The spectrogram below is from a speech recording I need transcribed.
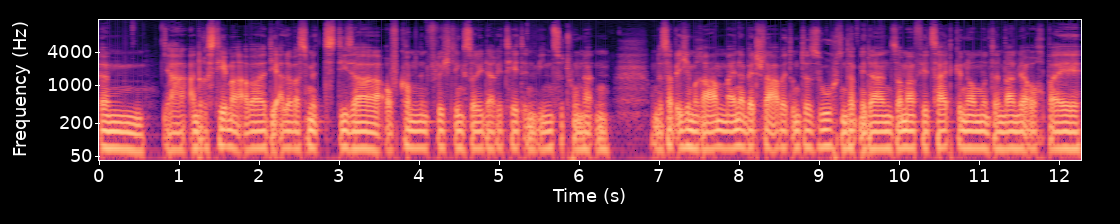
ähm, ja, anderes Thema, aber die alle was mit dieser aufkommenden Flüchtlingssolidarität in Wien zu tun hatten. Und das habe ich im Rahmen meiner Bachelorarbeit untersucht und habe mir da im Sommer viel Zeit genommen. Und dann waren wir auch bei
